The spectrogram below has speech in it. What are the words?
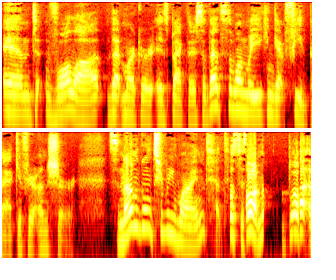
and voila, that marker is back there. So that's the one way you can get feedback if you're unsure. So now I'm going to rewind. Oh, I'm blah blah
